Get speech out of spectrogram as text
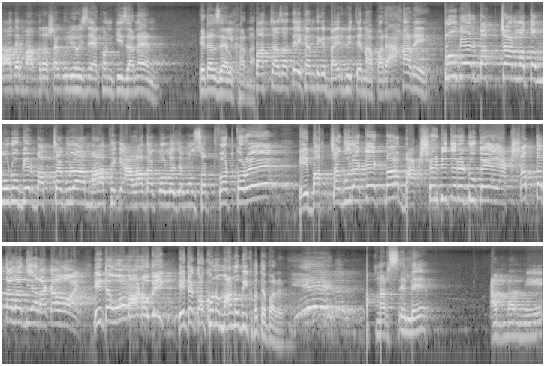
আমাদের মাদ্রাসাগুলি হয়েছে এখন কি জানেন? এটা জেলখানা। বাচ্চা যাতে এখান থেকে বাইর হইতে না পারে। আহারে, মুরুগের বাচ্চার মতো মুরুগের বাচ্চাগুলা মা থেকে আলাদা করলে যেমন ছটফট করে, এই বাচ্চাগুলাকে একটা বাক্সের ভিতরে ঢুকে এক সপ্তাহ তালা দিয়ে রাখা হয়। এটা অমানবিক। এটা কখনো মানবিক হতে পারে আপনার ছেলে, আপনার মেয়ে,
